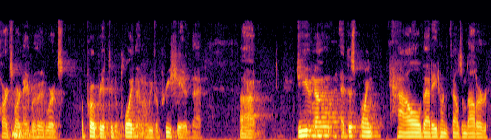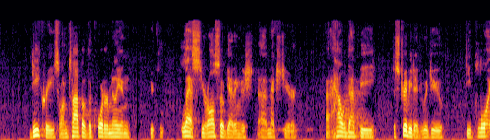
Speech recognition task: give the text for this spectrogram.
parts of our neighborhood where it's appropriate to deploy them, and we've appreciated that. Uh, do you know at this point how that $800,000 decrease on top of the quarter million less you're also getting this uh, next year, uh, how would that be distributed? Would you deploy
